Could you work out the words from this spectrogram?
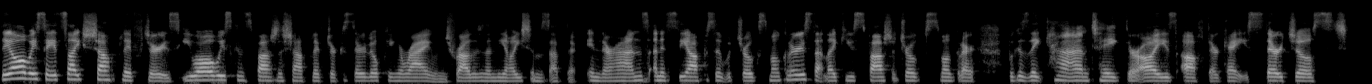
they always say it's like shoplifters. You always can spot a shoplifter because they're looking around rather than the items that they're in their hands. And it's the opposite with drug smugglers that like you spot a drug smuggler because they can't take their eyes off their case. They're just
